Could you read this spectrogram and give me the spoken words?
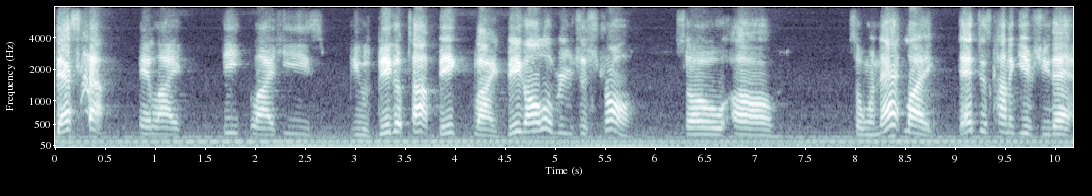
that's how and like he like he's he was big up top big like big all over he was just strong so um so when that like that just kind of gives you that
